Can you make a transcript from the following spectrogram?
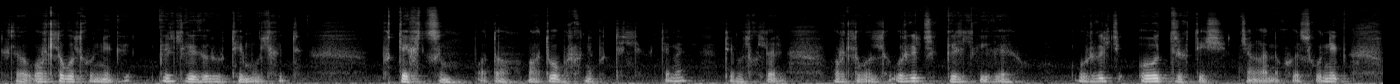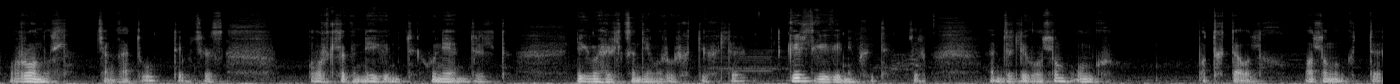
Тэгэхээр урлаг бол хүнийг гэрэлгээгээр тэмүүлэхэд бүтээгдсэн одоо магадгүй бурхны бүтээл тийм ээ. Тийм болохоор урлаг бол үргэлж гэрэлгийгээ үргэлж өөдрөг тийш чангаа нөхөөс хүнийг уруу нь бол чангаадаг. Тийм учраас урлаг нийгэмд хүний амьдралд нийгмийн харилцаанд ямар үүрэгтэй гэхэлэр гэрэлгийгээ нэмэхэд зэрэг амьдралыг улам өнгө бодогтой болох олон өнгөтэй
